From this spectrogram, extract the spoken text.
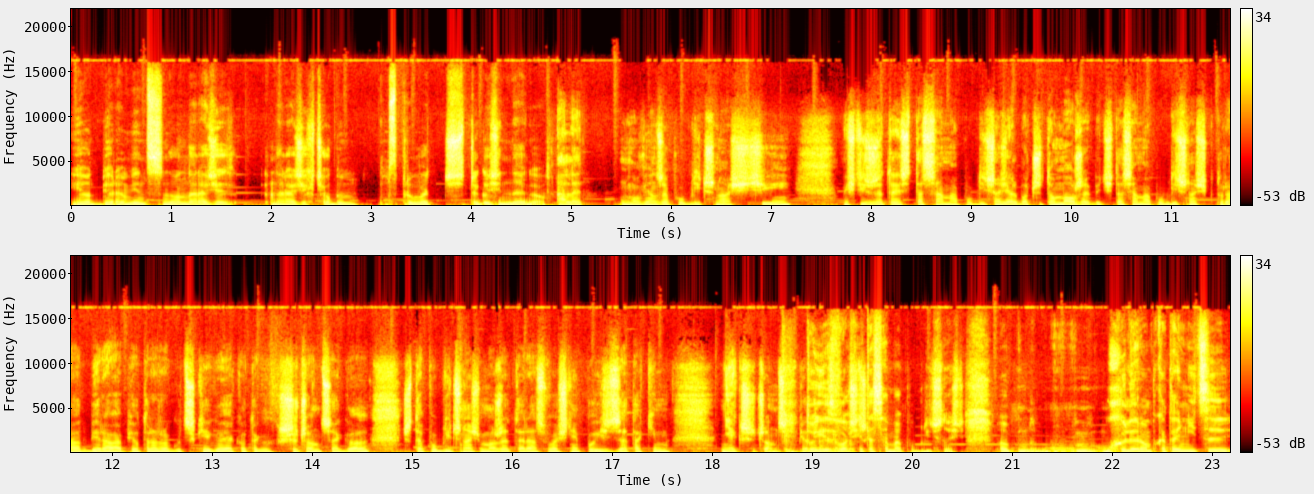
i odbiorem. Więc no na razie, na razie chciałbym spróbować czegoś innego. Ale mówiąc o publiczności, myślisz, że to jest ta sama publiczność, albo czy to może być ta sama publiczność, która odbierała Piotra Roguckiego jako tego krzyczącego, czy ta publiczność może teraz właśnie pójść za takim niekrzyczącym Piotrem To jest właśnie ta sama publiczność. No, uchylę rąbka tajemnicy.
